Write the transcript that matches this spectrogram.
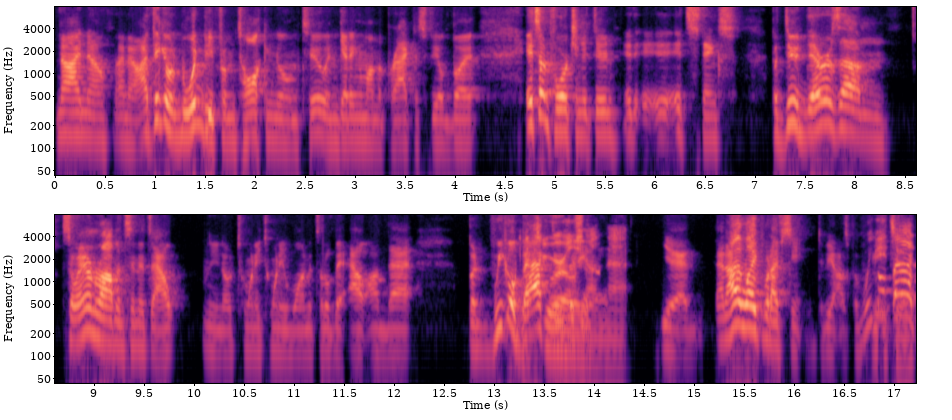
No, I know, I know. I think it would be from talking to them too and getting them on the practice field, but it's unfortunate, dude. It, it, it stinks. But dude, there is um so Aaron Robinson, it's out. You know, 2021, it's a little bit out on that. But we go back early on that. Yeah, and I like what I've seen to be honest. But we Me go too. back,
